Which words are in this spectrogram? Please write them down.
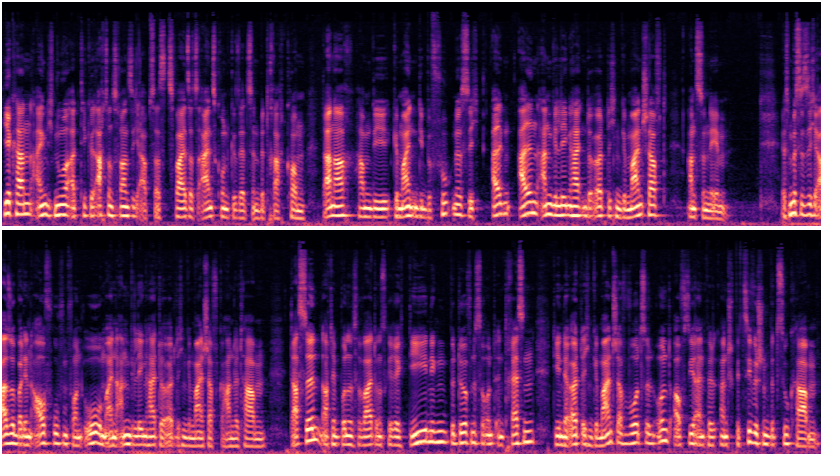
Hier kann eigentlich nur Artikel 28 Absatz 2 Satz 1 Grundgesetz in Betracht kommen. Danach haben die Gemeinden die Befugnis, sich allen Angelegenheiten der örtlichen Gemeinschaft anzunehmen. Es müsste sich also bei den Aufrufen von O um eine Angelegenheit der örtlichen Gemeinschaft gehandelt haben. Das sind nach dem Bundesverwaltungsgericht diejenigen Bedürfnisse und Interessen, die in der örtlichen Gemeinschaft wurzeln und auf sie einen, einen spezifischen Bezug haben.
